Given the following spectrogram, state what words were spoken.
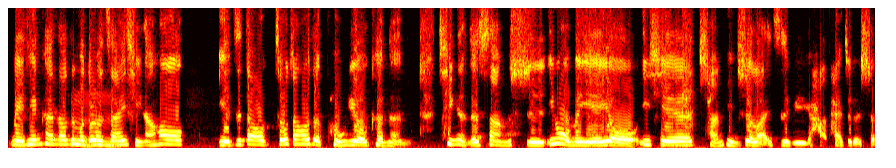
每天看到这么多的在一起，嗯嗯，然后也知道周遭的朋友可能亲人的丧失，因为我们也有一些产品是来自于哈泰这个省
